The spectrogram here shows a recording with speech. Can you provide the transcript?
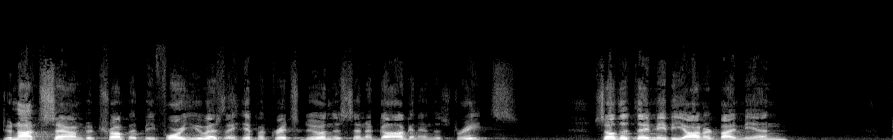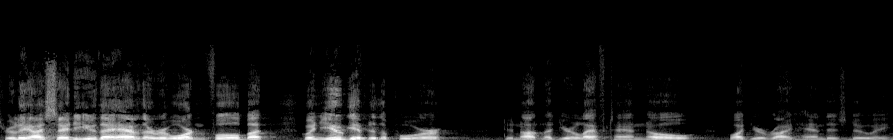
do not sound a trumpet before you as the hypocrites do in the synagogue and in the streets, so that they may be honored by men. Truly I say to you, they have their reward in full, but when you give to the poor, do not let your left hand know what your right hand is doing.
